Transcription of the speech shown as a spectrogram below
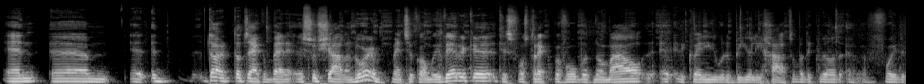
En ehm, het- dat is eigenlijk bijna een sociale norm. Mensen komen weer werken. Het is volstrekt bijvoorbeeld normaal. Eh, Ik weet niet hoe dat bij jullie gaat. Want ik wil, eh, voor je,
